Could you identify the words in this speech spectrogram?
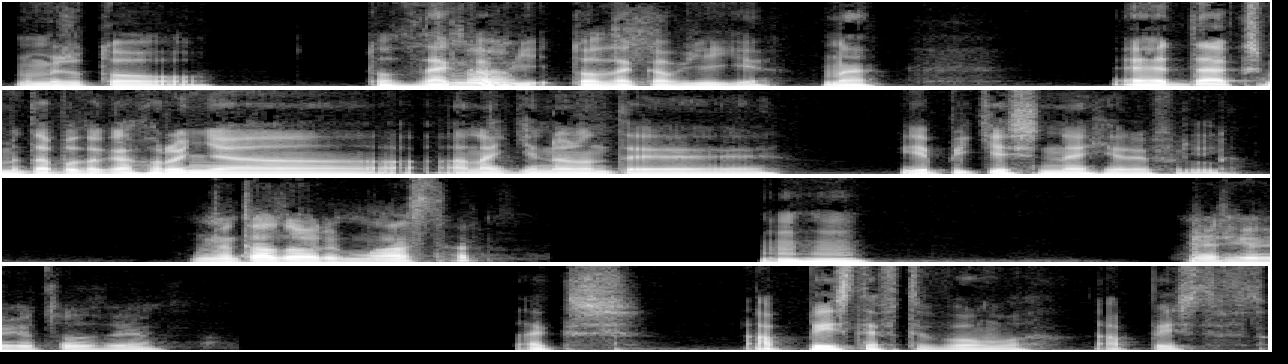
Νομίζω το, το 10, ναι. το 10 βγήκε. Ναι. Ε, εντάξει, μετά από 10 χρόνια ανακοινώνεται η επική συνέχεια, ρε φίλε. Μετά το remaster. Mm-hmm. Έρχεται και το 2. Εντάξει. Απίστευτη βόμβα. Απίστευτο.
